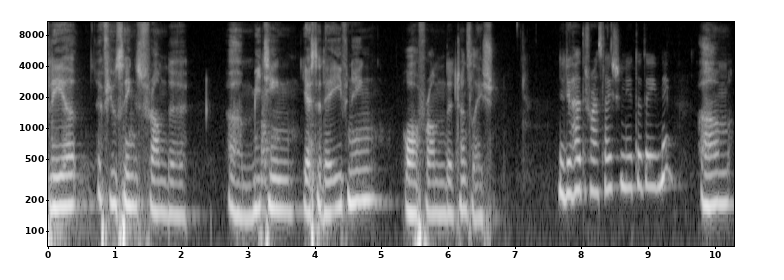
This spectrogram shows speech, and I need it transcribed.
Clear a few things from the um, meeting yesterday evening or from the translation. Did you have the translation yesterday evening? Um,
